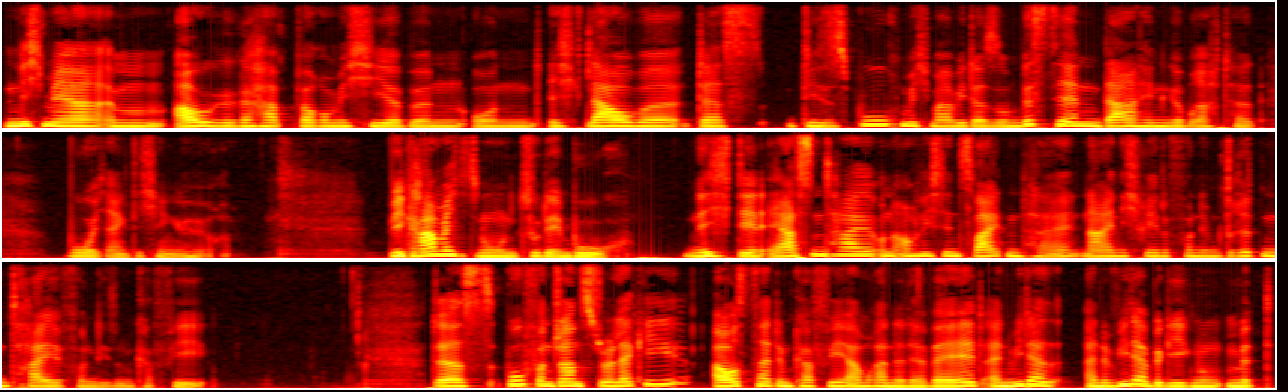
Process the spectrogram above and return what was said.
nicht mehr im Auge gehabt, warum ich hier bin. Und ich glaube, dass dieses Buch mich mal wieder so ein bisschen dahin gebracht hat, wo ich eigentlich hingehöre. Wie kam ich nun zu dem Buch? Nicht den ersten Teil und auch nicht den zweiten Teil. Nein, ich rede von dem dritten Teil von diesem Café. Das Buch von John Strzelecki, Auszeit im Café am Rande der Welt, ein Wieder eine Wiederbegegnung mit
